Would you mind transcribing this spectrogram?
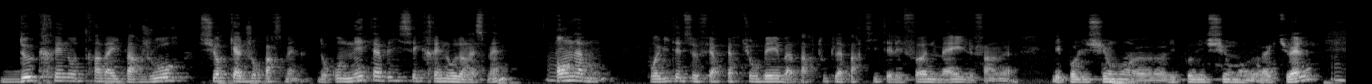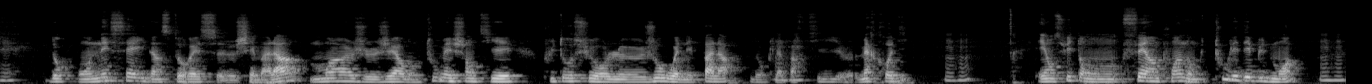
deux créneaux de travail par jour sur quatre jours par semaine. Donc on établit ces créneaux dans la semaine Ouais. en amont pour éviter de se faire perturber bah, par toute la partie téléphone, mail, enfin euh, les pollutions, euh, les pollutions euh, actuelles. Mhm. Donc on essaye d'instaurer ce schéma-là. Moi, je gère donc tous mes chantiers plutôt sur le jour où elle n'est pas là, donc la Mhm. partie euh, mercredi. Mhm. Et ensuite, on fait un point donc tous les débuts de mois. Mhm.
